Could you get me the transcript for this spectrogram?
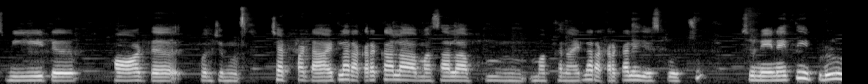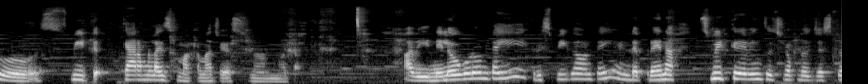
స్వీట్ హాట్ కొంచెం చట్పట ఇట్లా రకరకాల మసాలా మక్కన ఇట్లా రకరకాలే చేసుకోవచ్చు. సో నేనైతే ఇప్పుడు స్వీట్ క్యారమలైజ్డ్ మక్కన చేస్తున్నాను అనమాట అవి నిలవ కూడా ఉంటాయి క్రిస్పీగా ఉంటాయి. అండ్ ఎప్పుడైనా స్వీట్ క్రేవింగ్స్ వచ్చినప్పుడు జస్ట్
